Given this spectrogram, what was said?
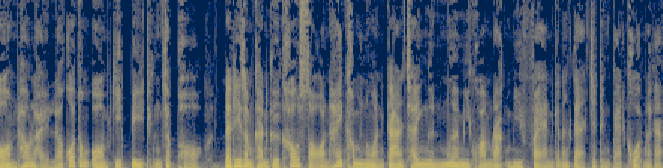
ออมเท่าไหร่ แล้วก็ต้องออมกี่ปีถึงจะพอ และที่สำคัญคือเขาสอนให้คำนวณการใช้เงินเมื่อมีความรักมีแฟนกันตั้งแต่ 7-8 ขวบนะครับ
